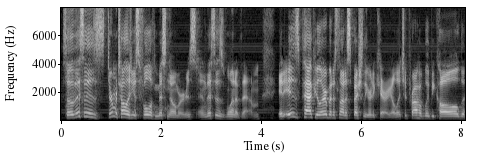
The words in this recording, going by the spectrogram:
So this is, dermatology is full of misnomers, and this is one of them. It is papular, but it's not especially urticarial. It should probably be called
